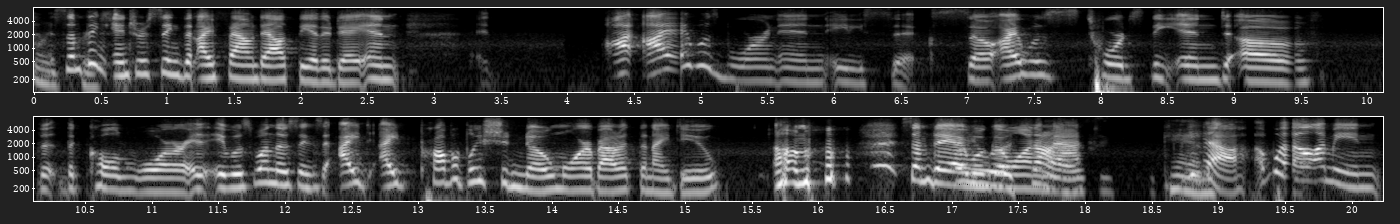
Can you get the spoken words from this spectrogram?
Going something crazy. interesting that I found out the other day, and I I was born in '86, so I was towards the end of the the Cold War. It, it was one of those things. that I I probably should know more about it than I do. Um, someday I will go on a mass. Yeah. Well, I mean,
